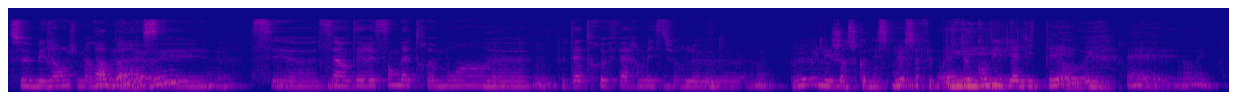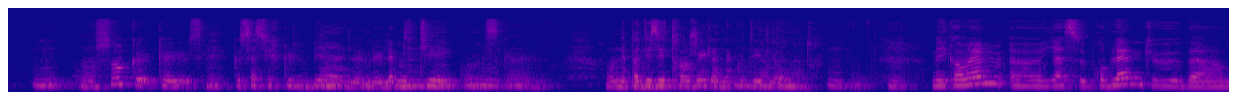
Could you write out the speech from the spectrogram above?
se mélangent maintenant, Ah ben c'est oui. c'est euh, c'est intéressant d'être moins euh, peut-être refermé sur le. Oui, oui, les gens se connaissent mieux, ça fait plus Oui. de convivialité. Ah oui, Et ah oui. On sent que, que, que ça circule bien, le- le- l'amitié, quoi, parce que on n'est pas des étrangers l'un à côté de ben non. l'autre. Mais quand même, euh, il y a ce problème que ben,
